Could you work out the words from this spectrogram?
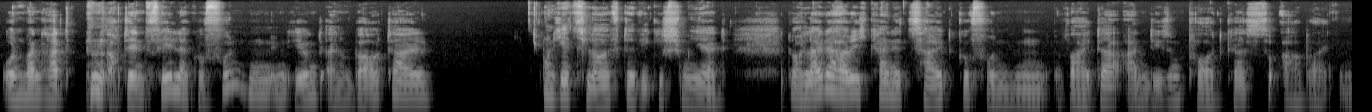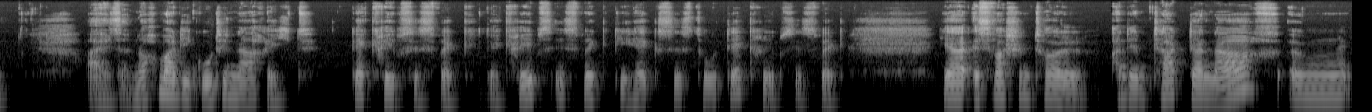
und man hat auch den Fehler gefunden in irgendeinem Bauteil. Und jetzt läuft er wie geschmiert. Doch leider habe ich keine Zeit gefunden, weiter an diesem Podcast zu arbeiten. Also nochmal die gute Nachricht. Der Krebs ist weg. Der Krebs ist weg, die Hexe ist tot, der Krebs ist weg. Ja, es war schon toll. An dem Tag danach ähm,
